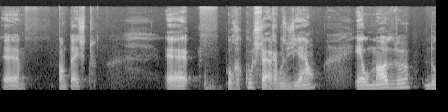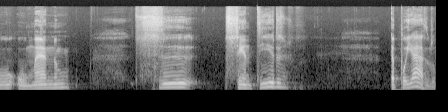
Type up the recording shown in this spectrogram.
uh, contexto, uh, o recurso à religião é o modo do humano se sentir apoiado,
